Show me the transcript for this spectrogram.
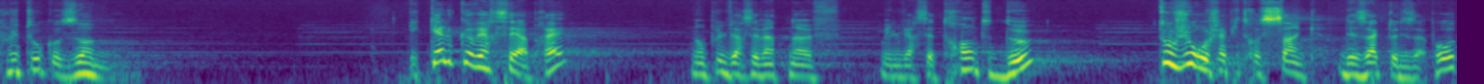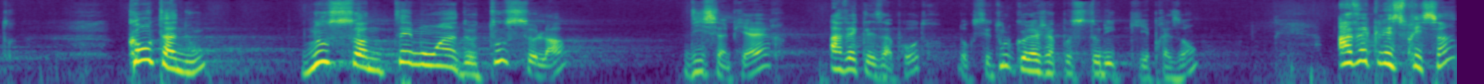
plutôt qu'aux hommes. Et quelques versets après, non plus le verset 29, mais le verset 32, toujours au chapitre 5 des Actes des Apôtres, Quant à nous, nous sommes témoins de tout cela, dit Saint Pierre, avec les apôtres, donc c'est tout le collège apostolique qui est présent, avec l'Esprit Saint,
